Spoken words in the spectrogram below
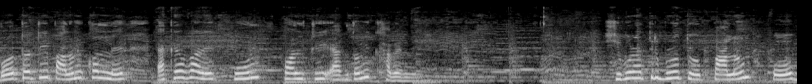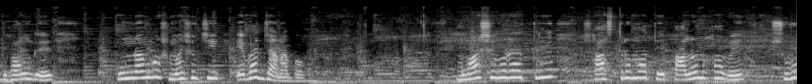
ব্রতটি পালন করলে একেবারে ফুল, ফলটি একদমই খাবেন না। শিবরাত্রি ব্রত পালন ও ভঙ্গের পূর্ণাঙ্গ সময়সূচি এবার জানাব। মহাশিবরাত্রি শাস্ত্রমতে পালন হবে, শুরু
